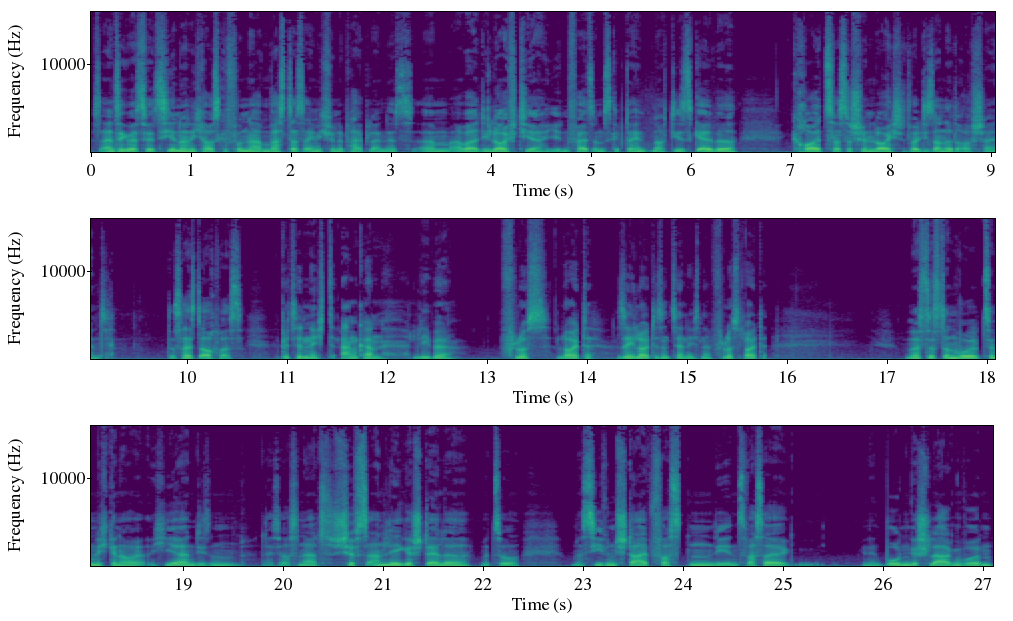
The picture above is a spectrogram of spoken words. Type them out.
Das Einzige, was wir jetzt hier noch nicht rausgefunden haben, was das eigentlich für eine Pipeline ist, ähm, aber die läuft hier jedenfalls. Und es gibt da hinten auch dieses gelbe Kreuz, was so schön leuchtet, weil die Sonne drauf scheint. Das heißt auch was. Bitte nicht ankern, liebe Flussleute. Seeleute sind es ja nicht, ne? Flussleute. Und das ist dann wohl ziemlich genau hier an diesem, da ist ja auch so eine Art Schiffsanlegestelle mit so massiven Stahlpfosten, die ins Wasser, in den Boden geschlagen wurden.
